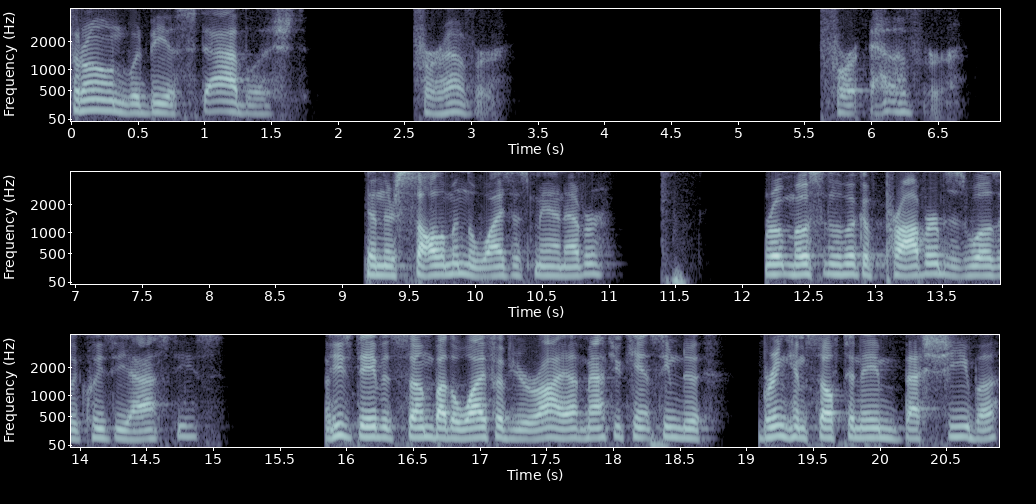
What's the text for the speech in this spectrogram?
throne would be established forever. Forever. Then there's Solomon, the wisest man ever. Wrote most of the book of Proverbs as well as Ecclesiastes. He's David's son by the wife of Uriah. Matthew can't seem to bring himself to name Bathsheba,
